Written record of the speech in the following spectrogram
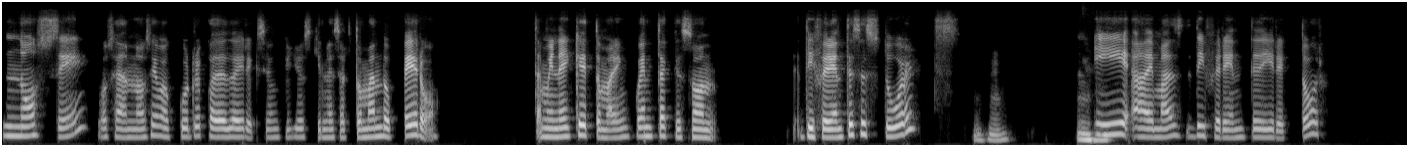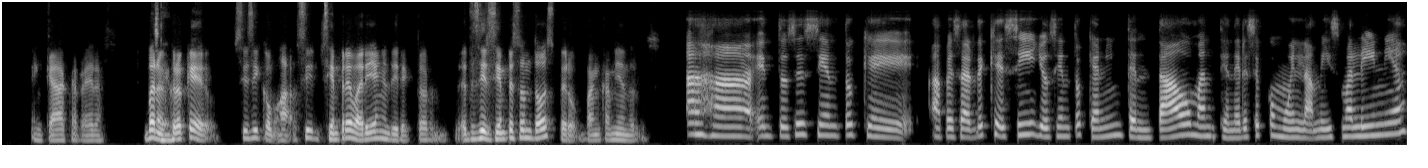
no sé, o sea, no se me ocurre cuál es la dirección que ellos quieren estar tomando, pero también hay que tomar en cuenta que son diferentes stewards y además diferente director. En cada carrera. Bueno, Sí. creo que sí, sí, como, ah, sí, siempre varían el director. Es decir, siempre son dos, pero van cambiándolos. Ajá, entonces siento que a pesar de que sí, yo siento que han intentado mantenerse como en la misma línea,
